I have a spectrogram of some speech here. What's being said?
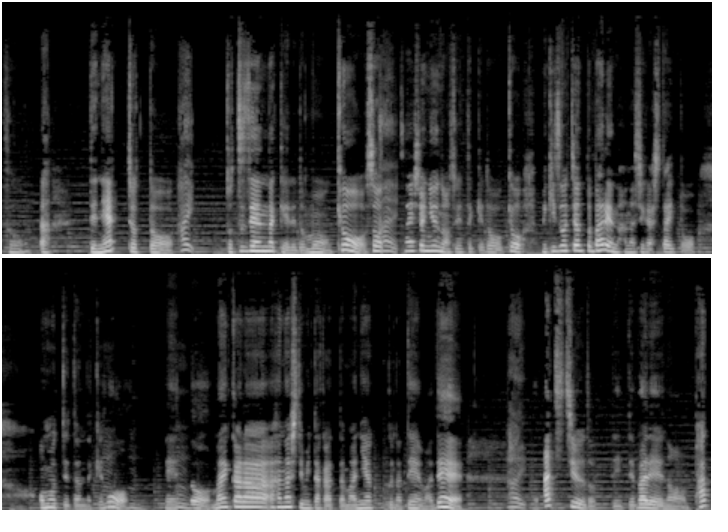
そう。あでねちょっとはい突然だけれども、今日、そう、はい、最初に言うの忘れたけど、今日、ミキゾーちゃんとバレエの話がしたいと思ってたんだけど、うんうん、えっ、ー、と、うん、前から話してみたかったマニアックなテーマで、はい。アチチュードって言ってバレエのパっ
